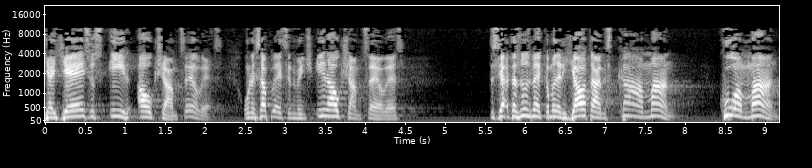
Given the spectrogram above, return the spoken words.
Ja Jēzus ir augšām cēlies, un es apliecinu, viņš ir augšām cēlies, tas, tas nozīmē, ka man ir jautājums, kā man, ko man,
